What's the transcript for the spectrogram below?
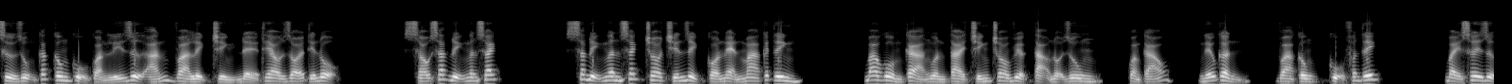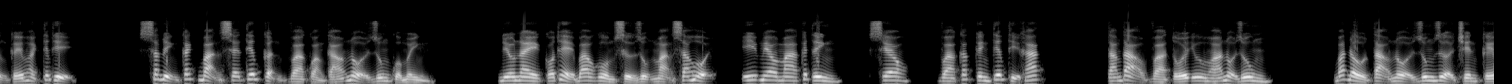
Sử dụng các công cụ quản lý dự án và lịch trình để theo dõi tiến độ. 6. Xác định ngân sách. Xác định ngân sách cho chiến dịch có nền marketing. Bao gồm cả nguồn tài chính cho việc tạo nội dung, quảng cáo, nếu cần, và công cụ phân tích. 7. Xây dựng kế hoạch tiếp thị. Xác định cách bạn sẽ tiếp cận và quảng cáo nội dung của mình. Điều này có thể bao gồm sử dụng mạng xã hội, email marketing, SEO, và các kênh tiếp thị khác. 8. Tạo và tối ưu hóa nội dung. Bắt đầu tạo nội dung dựa trên kế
